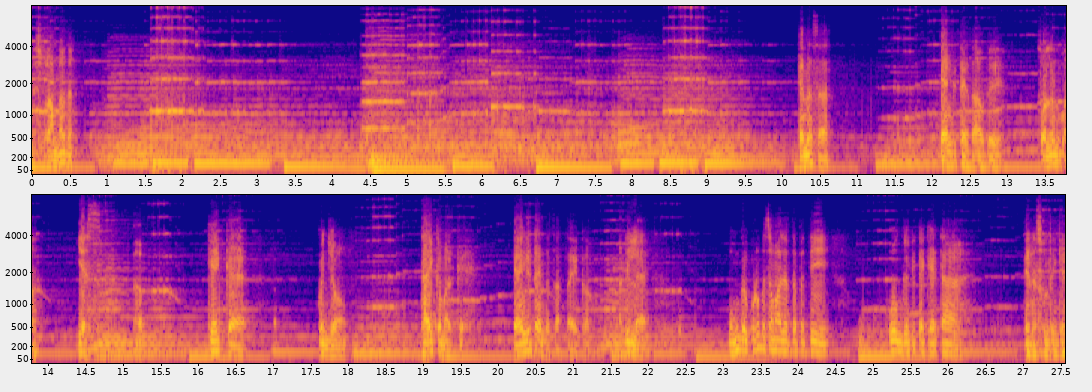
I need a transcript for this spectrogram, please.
மிஸ்டர் ராமநாதன் என்ன சார்? என்கிட்ட ஏதாவது சொல்லணுமா? எஸ் கேட்க கொஞ்சம் தயக்கமா இருக்கு. என்கிட்ட என்ன சார் தயக்கம்? அது இல்ல. உங்க குடும்ப சமாஜத்தை பத்தி உங்ககிட்ட கேட்டா என்ன சொல்றீங்க?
